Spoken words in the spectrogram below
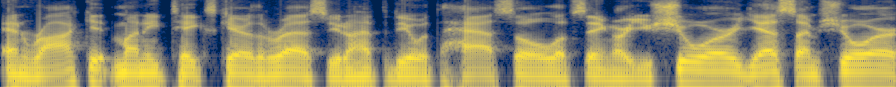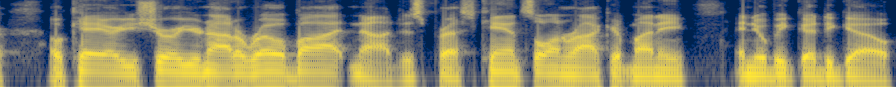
and Rocket Money takes care of the rest. So you don't have to deal with the hassle of saying, Are you sure? Yes, I'm sure. Okay, are you sure you're not a robot? No, just press cancel on Rocket Money and you'll be good to go.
